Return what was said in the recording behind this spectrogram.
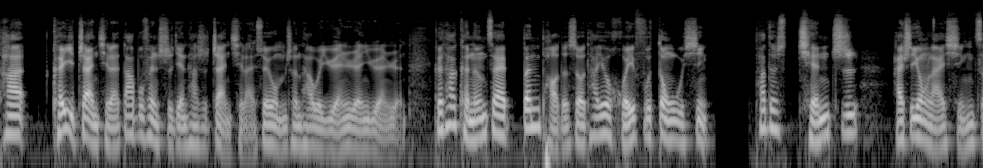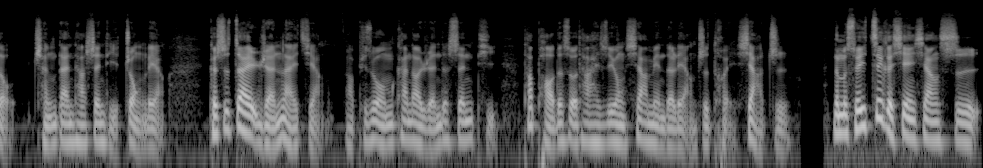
它可以站起来，大部分时间它是站起来，所以我们称它为猿人。猿人，可它可能在奔跑的时候，它又恢复动物性，它的前肢还是用来行走，承担它身体重量。可是，在人来讲啊，比如说我们看到人的身体，他跑的时候，他还是用下面的两只腿下肢。那么，所以这个现象是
